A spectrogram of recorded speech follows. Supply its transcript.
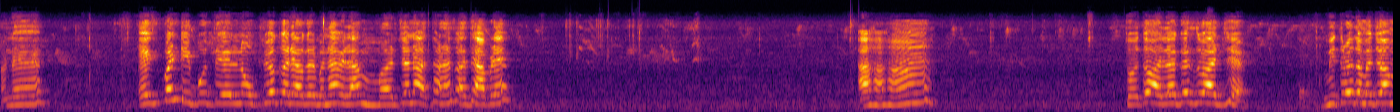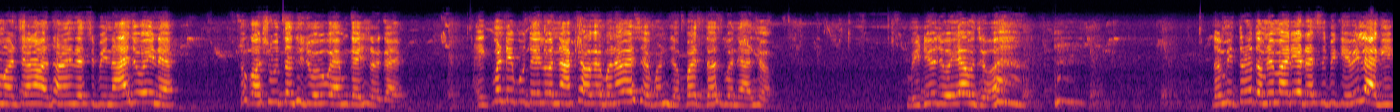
અને એક પણ ટીપુ તેલનો ઉપયોગ કર્યા વગર બનાવેલા મરચાના અથાણા સાથે આપણે આહા હા તો તો અલગ જ વાત છે. મિત્રો, તમે જો આ મરચાના અથાણાની રેસીપી ના જોઈ ને તો કશું જ નથી જોયું, એમ કહી શકાય. એક પણ ટીપુ તેલ નાખ્યા વગર બનાવે છે, પણ જબરદસ્ત બન્યા છે. વીડિયો જોઈ આવજો. તો મિત્રો, તમને મારી આ રેસીપી કેવી લાગી?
